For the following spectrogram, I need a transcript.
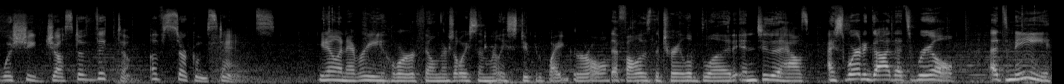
was she just a victim of circumstance? You know, in every horror film, there's always some really stupid white girl that follows the trail of blood into the house. I swear to God, that's real. That's me.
